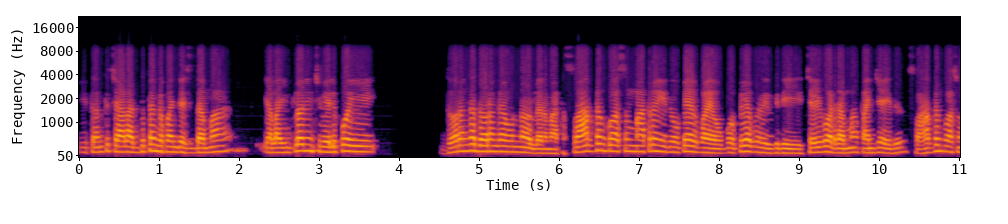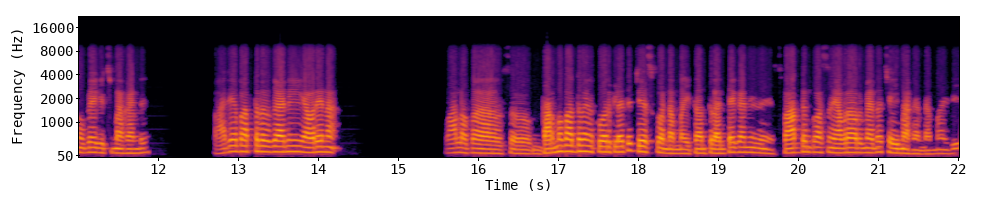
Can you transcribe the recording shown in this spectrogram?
ఈ తంతు చాలా అద్భుతంగా పనిచేసిద్దమ్మా. ఇలా ఇంట్లో నుంచి వెళ్ళిపోయి దూరంగా దూరంగా ఉన్న వాళ్ళు అనమాట స్వార్థం కోసం మాత్రం ఇది ఉపయోగ ఉపయోగ ఇది చేయకూడదమ్మా పని చేయదు. స్వార్థం కోసం ఉపయోగించి మాకండి. భార్యాభర్తలు కానీ ఎవరైనా వాళ్ళ ఒక ధర్మబద్ధమైన కోరికలు అయితే చేసుకోండి అమ్మా ఈ తంతులు. అంతేగాని స్వార్థం కోసం ఎవరెవరి మీద చేయమాకండి అమ్మా ఇది.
